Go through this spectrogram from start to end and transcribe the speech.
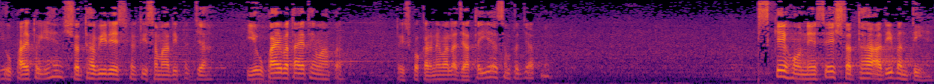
ये उपाय तो ये है श्रद्धा वीर स्मृति समाधि प्रज्ञा। ये उपाय बताए थे वहाँ पर। तो इसको करने वाला जाता ही है संप्रज्ञात में। इसके होने से श्रद्धा आदि बनती है।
